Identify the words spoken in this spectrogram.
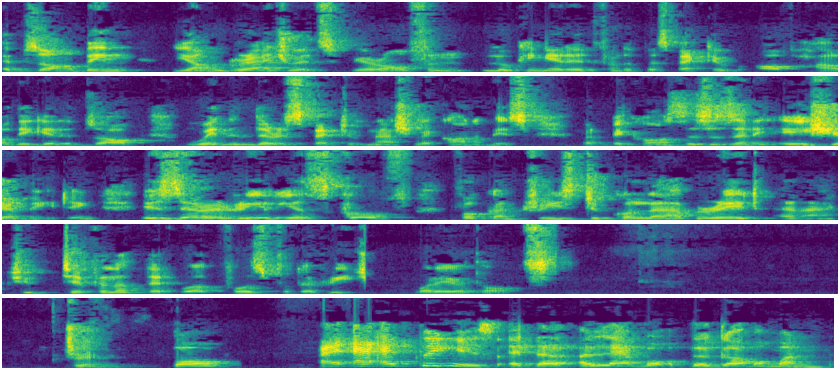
absorbing young graduates, we are often looking at it from the perspective of how they get absorbed within the respective national economies. But because this is an Asia meeting, is there really a scope for countries to collaborate and actually develop that workforce for the region? What are your thoughts? Trinh. So I, I think it's at a, a, level of the government.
